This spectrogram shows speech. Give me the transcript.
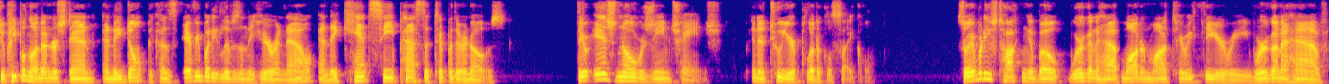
Do people not understand? And they don't because everybody lives in the here and now and they can't see past the tip of their nose. There is no regime change in a two year political cycle. So everybody's talking about we're going to have modern monetary theory, we're going to have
